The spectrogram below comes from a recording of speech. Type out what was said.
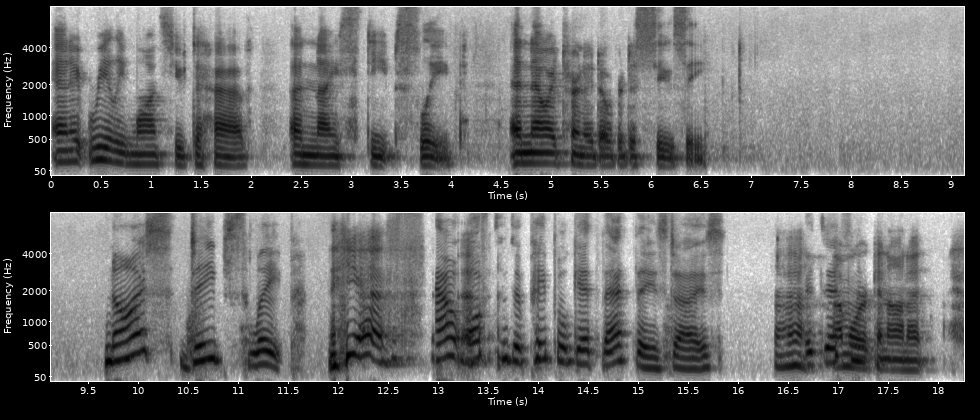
and it really wants you to have a nice deep sleep. And now I turn it over to Suzy. Nice deep sleep. Yes. How often do people get that these days? Uh, I'm working on it.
